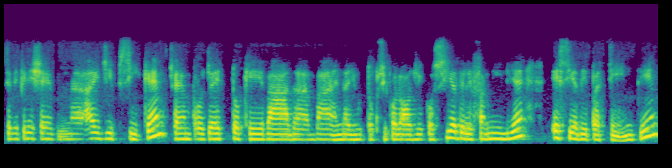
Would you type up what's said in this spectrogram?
si definisce mh, IG Psiche, cioè un progetto che va, da- va in aiuto psicologico sia delle famiglie e sia dei pazienti.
